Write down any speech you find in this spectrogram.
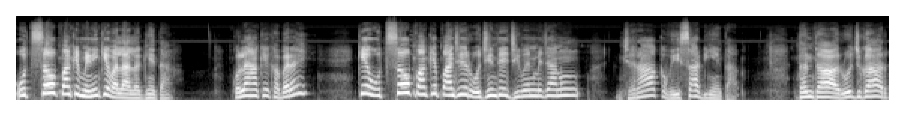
ઉત્સવ પાંકે મીણી કે વલા લગે તા. કોલા આંખે ખબર આઈ? કે ઉત્સવ પાંકે પાંજે રોજિંદે જીવન મેં જાનું જરાક વેસા ડીએ તા. ધંધા, રોજગાર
